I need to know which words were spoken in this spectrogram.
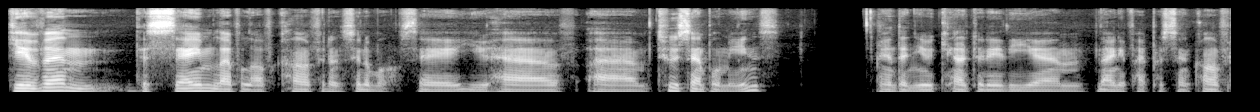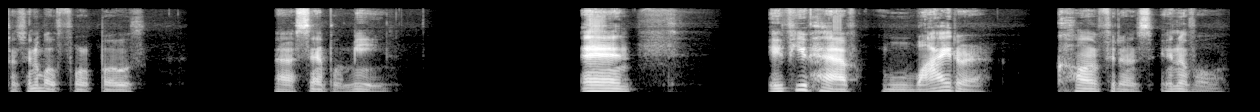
given the same level of confidence interval, say you have um, two sample means, and then you calculate the 95% um, confidence interval for both uh, sample mean. And if you have wider confidence interval,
